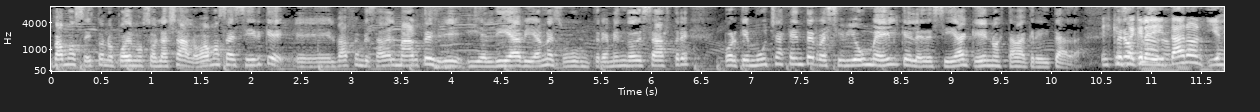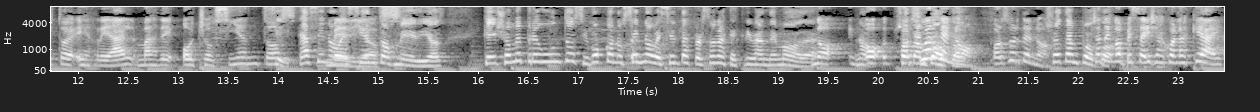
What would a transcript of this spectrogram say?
vamos, esto no podemos soslayarlo, vamos a decir que eh, el BAF empezaba el martes y, y el día viernes hubo un tremendo desastre porque mucha gente recibió un mail que le decía que no estaba acreditada. Es que Pero se claro, acreditaron, y esto es real, más de 800 Sí, casi 900 medios. Que yo me pregunto si vos conocés 900 personas que escriban de moda. No, no o- yo por suerte no, por suerte no. Yo tampoco. Ya tengo pesadillas con las que hay.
